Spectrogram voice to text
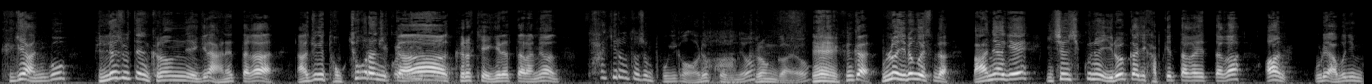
그게 아니고 빌려줄 때는 그런 얘기를 안 했다가 나중에 독촉을 하니까 그렇게 얘기를 했다라면 사기로도 좀 보기가 어렵거든요. 아, 그런가요? 네, 그러니까 물론 이런 거 있습니다. 만약에 2019년 1월까지 갚겠다가 했다가 아 우리 아버님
